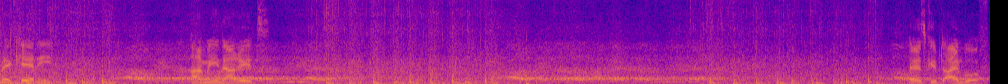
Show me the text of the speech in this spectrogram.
McKenny. Amin Arid. Es gibt Einwurf.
